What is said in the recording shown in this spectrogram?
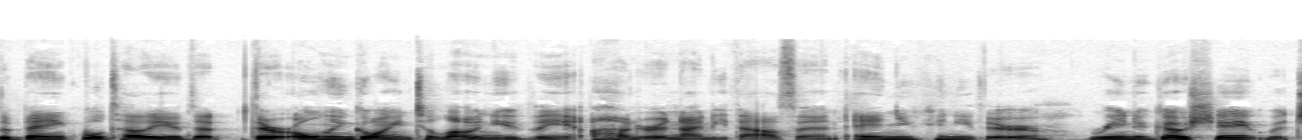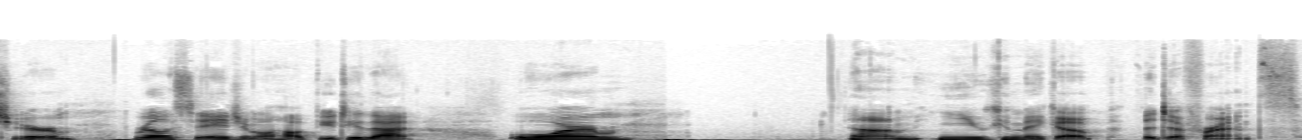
the bank will tell you that they're only going to loan you the 190,000 and you can either renegotiate which your real estate agent will help you do that or um, you can make up the difference.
